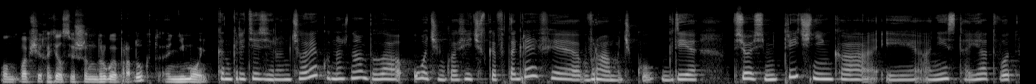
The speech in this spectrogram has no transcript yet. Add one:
он вообще хотел совершенно другой продукт, а не мой. Конкретизируем. Человеку нужна была очень классическая фотография в рамочку, где все симметричненько, и они стоят вот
